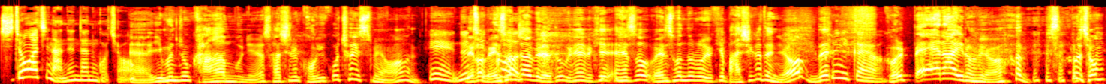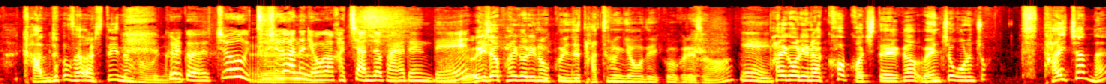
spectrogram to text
지정하진 않는다는 거죠. 예, 이분 좀 강한 분이에요. 사실은 거기 꽂혀 있으면 예, 내가. 왼손잡이라도 그냥 이렇게 해서 왼손으로 이렇게 마시거든요. 근데 그러니까요. 그걸 빼라 이러면 서로 좀 감정 상할 수도 있는 부분이에요. 그러니까요. 쭉두 예. 시간은 영화 같이 앉아 봐야 되는데. 맞아요. 의자 팔걸이 놓고 이제 다투는 경우도 있고 그래서 예. 팔걸이나 컵 거치대가 왼쪽 오른쪽 다 있지 않나요?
